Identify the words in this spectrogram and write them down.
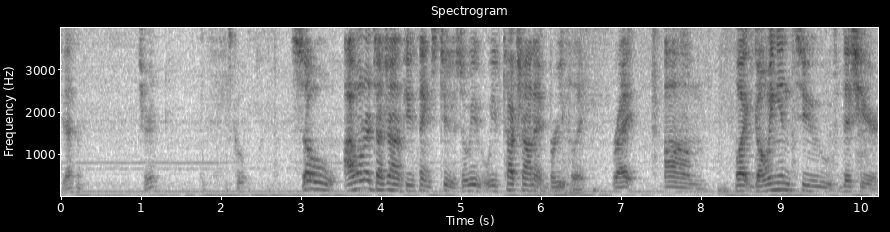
Definitely. Sure. It's cool. So I want to touch on a few things too. So we've we've touched on it briefly, right? Um, but going into this year,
